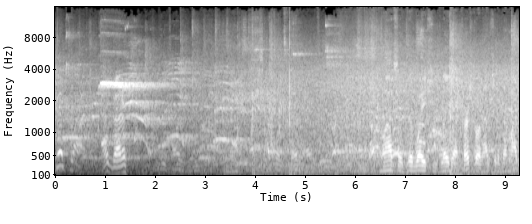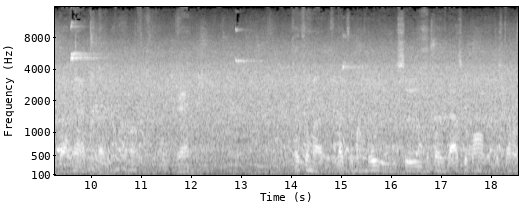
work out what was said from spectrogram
That better. Well, that's the way she laid that first one. I should have done like that. Yeah. yeah. Like from a like from a movie, you see them playing basketball, and just kind of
